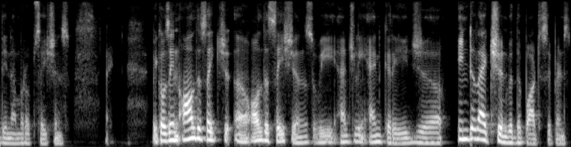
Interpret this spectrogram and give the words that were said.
the number of sessions. Right? Because in all the section, uh, all the sessions we actually encourage uh, interaction with the participants.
